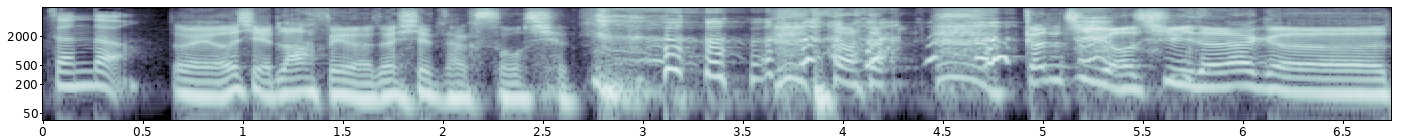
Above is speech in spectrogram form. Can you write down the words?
真的。对，而且拉斐尔在现场收钱。根据有趣的那个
